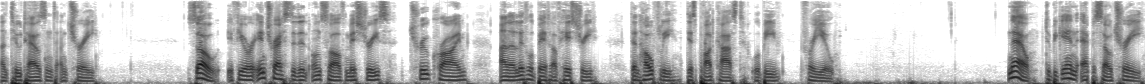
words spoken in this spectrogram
and 2003. So, if you are interested in unsolved mysteries, true crime, and a little bit of history, then hopefully this podcast will be for you. Now, to begin episode 3,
